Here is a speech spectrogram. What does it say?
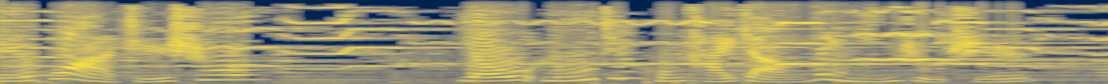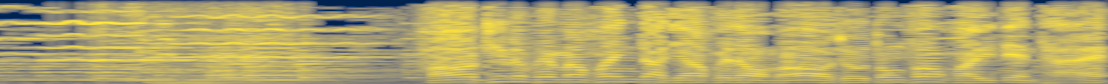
实话直说，由卢军红台长为您主持。好，听众朋友们，欢迎大家回到我们澳洲东方华语电台。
